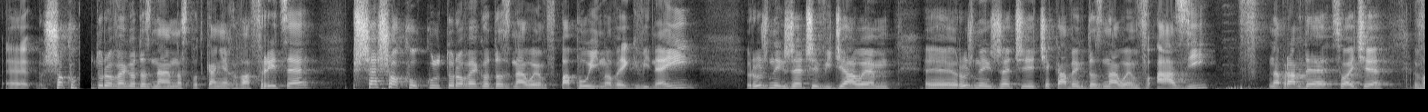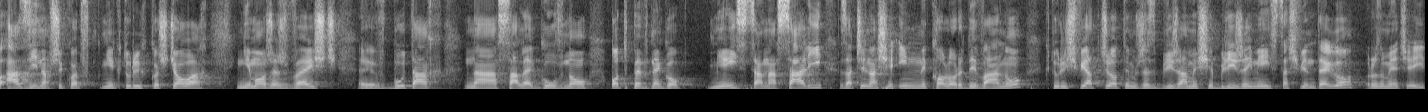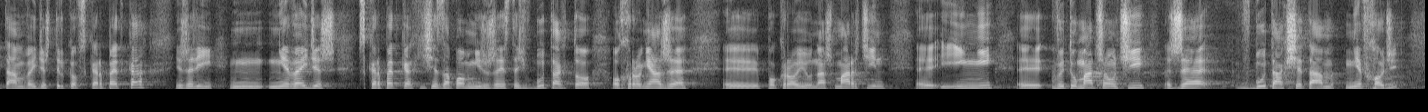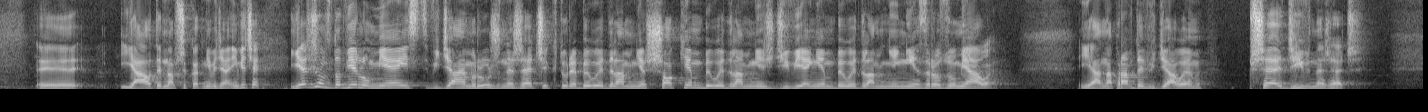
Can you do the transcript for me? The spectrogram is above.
E, szoku kulturowego doznałem na spotkaniach w Afryce, przeszoku kulturowego doznałem w Papui Nowej Gwinei, różnych rzeczy widziałem, e, różnych rzeczy ciekawych doznałem w Azji. Naprawdę, słuchajcie, w Azji na przykład w niektórych kościołach nie możesz wejść e, w butach na salę główną. Od pewnego miejsca na sali zaczyna się inny kolor dywanu, który świadczy o tym, że zbliżamy się bliżej miejsca świętego. Rozumiecie? I tam wejdziesz tylko w skarpetkach. Jeżeli nie wejdziesz w skarpetkach i się zapomnisz, że jesteś w butach, to ochroniarze y, pokroju nasz Marcin y, i inni wytłumaczą ci, że w butach się tam nie wchodzi. Y, ja o tym na przykład nie wiedziałem. I wiecie, jeżdżąc do wielu miejsc, widziałem różne rzeczy, które były dla mnie szokiem, były dla mnie zdziwieniem, były dla mnie niezrozumiałe. Ja naprawdę widziałem przedziwne rzeczy.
